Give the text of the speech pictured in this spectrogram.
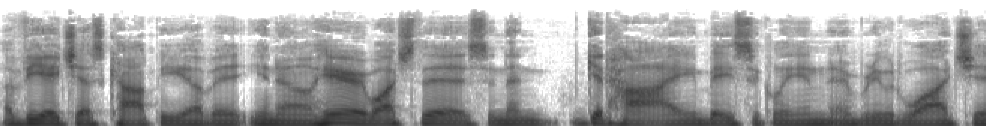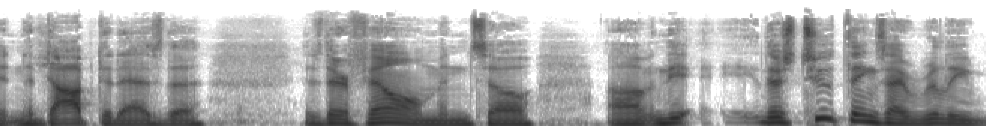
a VHS copy of it. You know, here, watch this, and then get high basically, and everybody would watch it and adopt it as the as their film. And so, um, the, there's two things I really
